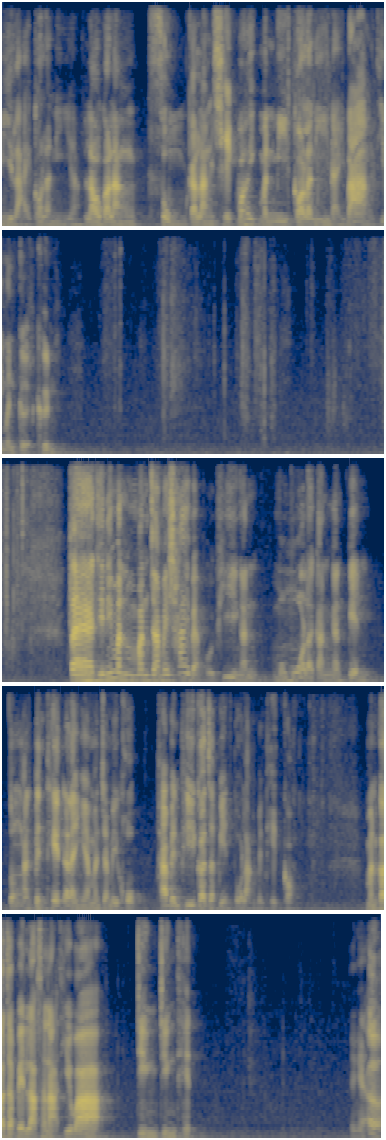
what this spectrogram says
มีหลายกรณีอะเรากำลังสุ่มกำลังเช็คว่าเฮ้ยมันมีกรณีไหนบ้างที่มันเกิดขึ้น แต่ทีนี้มันมันจะไม่ใช่แบบโอ้ยพี่งั้นมัวๆแล้วกันงั้นเปลี่ยนตรงนั้นเป็นเท็จอะไรเงี้ยมันจะไม่ครบ ถ้าเป็นพี่ก็จะเปลี่ยนตัวหลังเป็นเท็จก่อน มันก็จะเป็นลักษณะที่ว่าจริงจริงเท็จอย่างเงี้ยเออ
